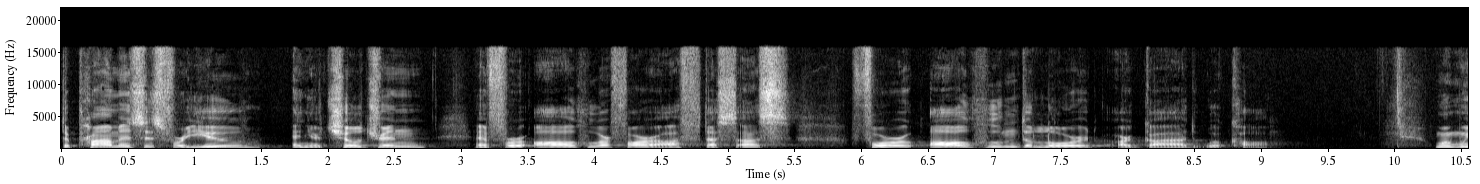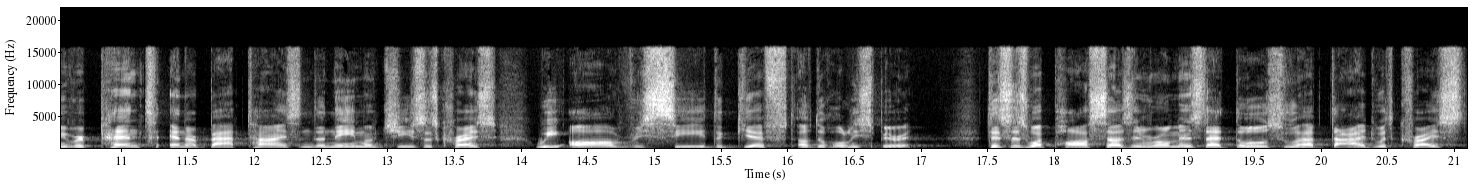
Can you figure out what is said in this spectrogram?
The promise is for you and your children and for all who are far off, that's us, for all whom the Lord our God will call. When we repent and are baptized in the name of Jesus Christ, we all receive the gift of the Holy Spirit. This is what Paul says in Romans that those who have died with Christ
